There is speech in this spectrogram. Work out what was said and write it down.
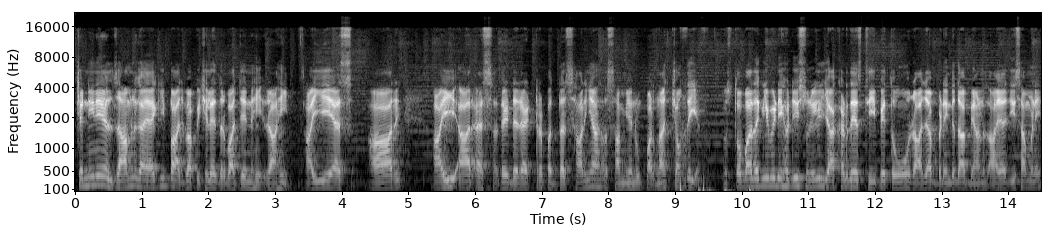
ਚੰਨੀ ਨੇ ਇਲਜ਼ਾਮ ਲਗਾਇਆ ਕਿ ਭਾਜਪਾ ਪਿਛਲੇ ਦਰਵਾਜ਼ੇ ਨਹੀਂ ਰਾਹੀਂ ਆਈਏਐਸ ਆਰ ਆਈਆਰਐਸ ਅਤੇ ਡਾਇਰੈਕਟਰ ਪੱਧਰ ਸਾਰੀਆਂ ਅਸਾਮੀਆਂ ਨੂੰ ਭਰਨਾ ਚਾਹੁੰਦੀ ਹੈ ਉਸ ਤੋਂ ਬਾਅਦ ਅਗਲੀ ਵੀਡੀਓ ਜੀ ਸੁਨੀਲ ਜਾਖੜ ਦੇ ਅਸਤੀਫੇ ਤੋਂ ਰਾਜਾ ਬੜਿੰਗ ਦਾ ਬਿਆਨ ਆਇਆ ਜੀ ਸਾਹਮਣੇ।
